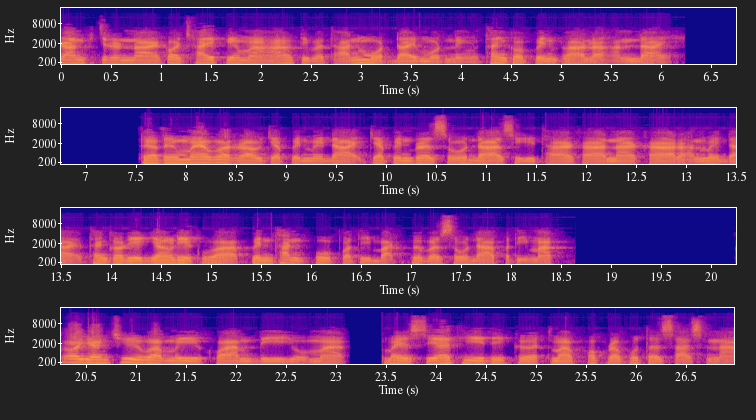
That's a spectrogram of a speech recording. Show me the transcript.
การพิจารณาก็ใช้เพียงมหาติปฐานหมดใดหมดหนึ่ง ท่านก็เป็นพระอรหันต์ได้ แต่ถึงแม้ว่าเราจะเป็นไม่ได้ จะเป็นพระโสดาสีทาคานาคารหันไม่ได้ ท่านก็เรียกยังเรียกว่าเป็นท่านผู้ปฏิบัติเพื่อพระโสดาปฏิมักก็ยังชื่อว่ามีความดีอยู่มาก ไม่เสียทีที่เกิดมาพบพระพุทธศาสนา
